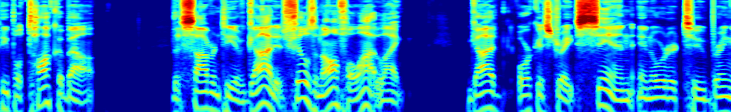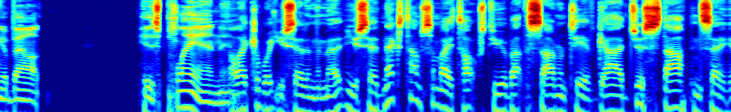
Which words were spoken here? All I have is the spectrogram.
people talk about the sovereignty of god it feels an awful lot like god orchestrates sin in order to bring about his plan And- I like what you said in the you said next time somebody talks to you about the sovereignty of God, just stop and say,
